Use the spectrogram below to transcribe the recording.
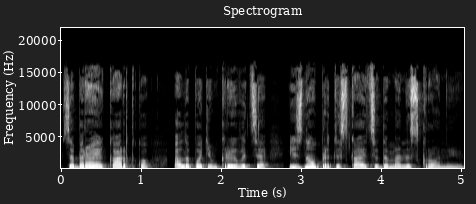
забирає картку, але потім кривиться і знов притискається до мене скронею.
